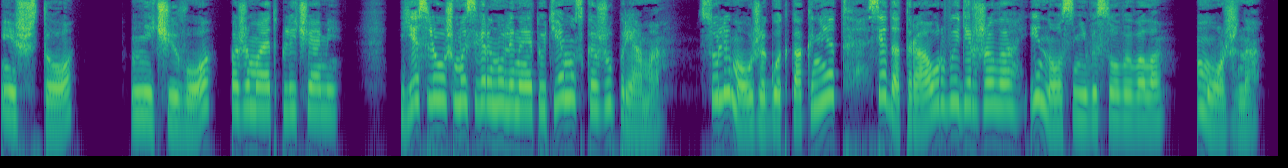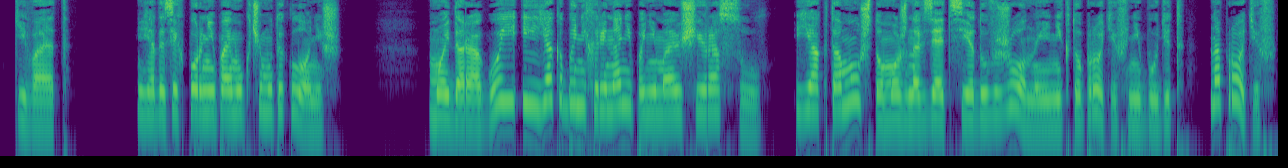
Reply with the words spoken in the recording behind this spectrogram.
«И что?» «Ничего», — пожимает плечами. Если уж мы свернули на эту тему, скажу прямо. Сулима уже год как нет, Седа траур выдержала и нос не высовывала. «Можно», — кивает. «Я до сих пор не пойму, к чему ты клонишь». «Мой дорогой и якобы ни хрена не понимающий Расул, я к тому, что можно взять Седу в жены, и никто против не будет. Напротив,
